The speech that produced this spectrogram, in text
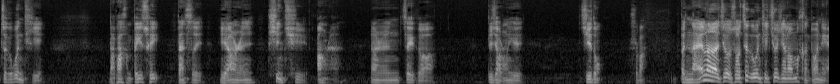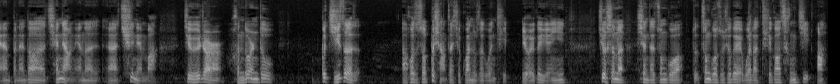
这个问题哪怕很悲催，但是也让人兴趣盎然，让人这个比较容易激动，是吧？本来呢，就是说这个问题纠结了我们很多年。本来到前两年呢，呃，去年吧，就有点很多人都不急着啊，或者说不想再去关注这个问题。有一个原因就是呢，现在中国中国足球队为了提高成绩啊，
